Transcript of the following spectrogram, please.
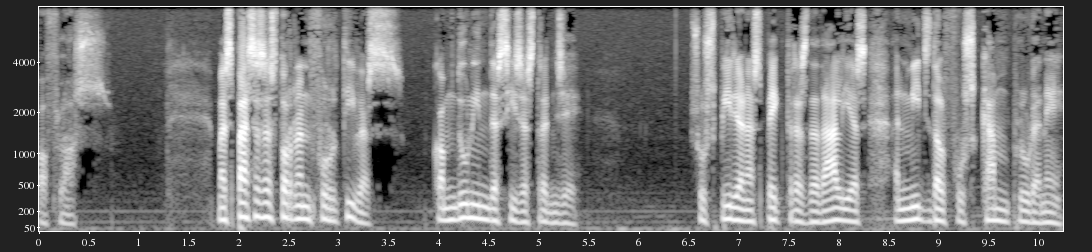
o flors. Mes passes es tornen furtives, com d'un indecís estranger. Sospiren espectres de dàlies enmig del foscam ploraner.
